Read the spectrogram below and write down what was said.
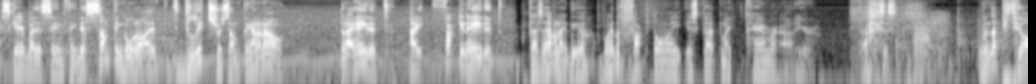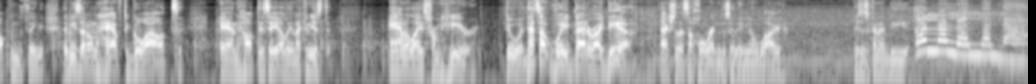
Scared by the same thing. There's something going on. It's glitch or something. I don't know. But I hate it. I fucking hate it. Guys, I have an idea. Why the fuck don't I just got my camera out here? Guys, wouldn't that be the optimum thing? That means I don't have to go out and hunt this alien. I can just analyze from here. Do it. That's a way better idea. Actually, that's a horrendous idea. You know why? Because it's gonna be... Oh, la la la la.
